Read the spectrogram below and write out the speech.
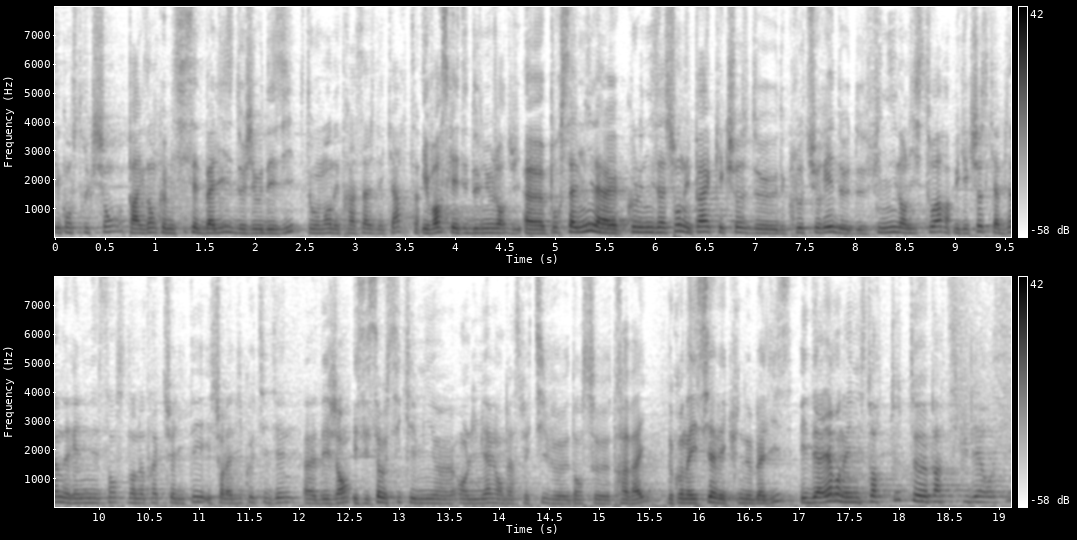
ces constructions, par exemple comme ici cette balise de géodésie, c'était au moment des traçages des cartes, et voir ce qui a été devenu aujourd'hui. Euh, pour Samy, la colonisation n'est pas quelque chose de, clôturé, de, fini dans l'histoire, mais quelque chose qui a bien des réminiscences dans notre actualité et sur la vie quotidienne euh, des gens. Et c'est ça aussi qui est mis euh, en lumière et en perspective dans ce travail. Donc on a ici avec une balise, et derrière on a une histoire toute particulière aussi.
